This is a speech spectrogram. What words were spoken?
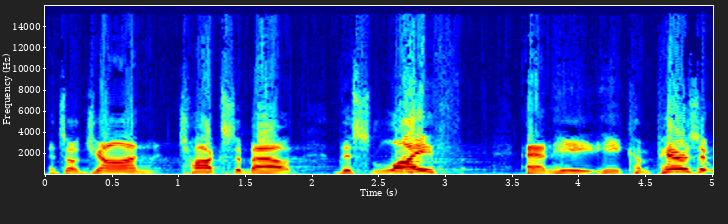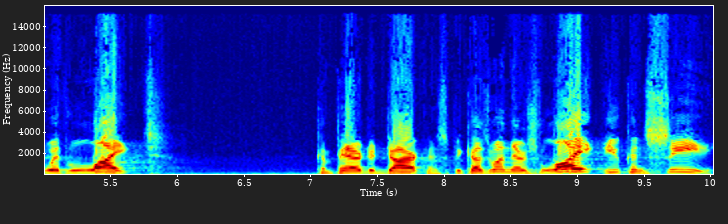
And so John talks about this life and he, he compares it with light compared to darkness. Because when there's light, you can see.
